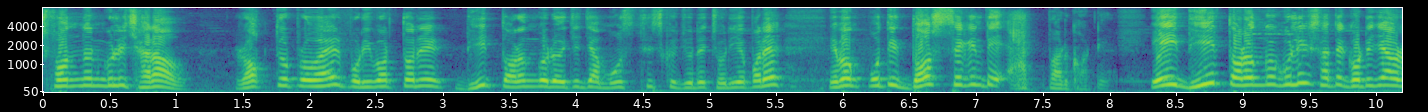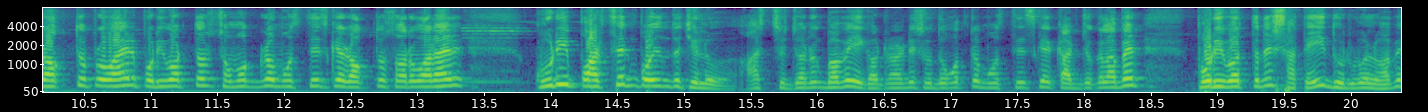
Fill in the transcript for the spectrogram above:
স্পন্দনগুলি ছাড়াও রক্ত প্রবাহের পরিবর্তনের ধীর তরঙ্গ রয়েছে যা মস্তিষ্ক জুড়ে ছড়িয়ে পড়ে এবং প্রতি দশ সেকেন্ডে একবার ঘটে। এই ধীর তরঙ্গগুলির সাথে ঘটে যাওয়া রক্ত প্রবাহের পরিবর্তন সমগ্র মস্তিষ্কে রক্ত সরবরাহের কুড়ি পার্সেন্ট পর্যন্ত ছিল। আশ্চর্যজনকভাবে এই ঘটনাটি শুধুমাত্র মস্তিষ্কের কার্যকলাপের পরিবর্তনের সাথেই দুর্বলভাবে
